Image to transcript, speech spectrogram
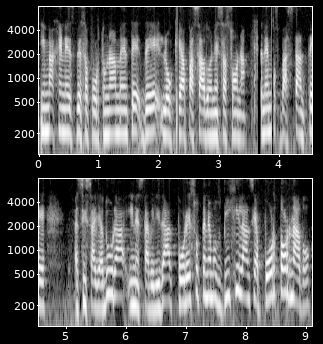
imágenes desafortunadamente de lo que ha pasado en esa zona. Tenemos bastante cizalladura, inestabilidad, por eso tenemos vigilancia por tornado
